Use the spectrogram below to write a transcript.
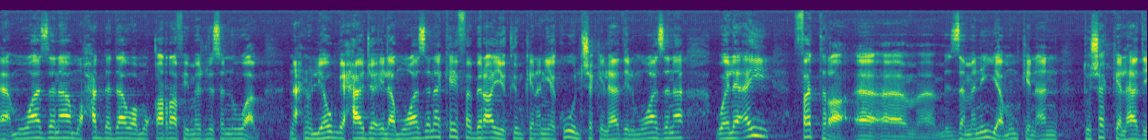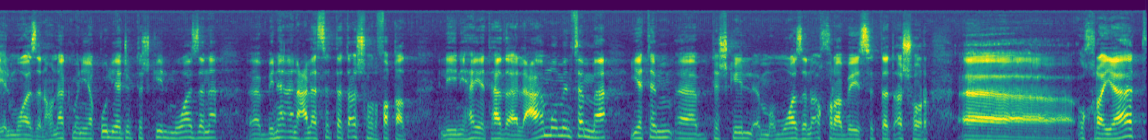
موازنة محددة ومقررة في مجلس النواب. نحن اليوم بحاجة إلى موازنة. كيف برأيك يمكن أن يكون شكل هذه الموازنة؟ وإلى أي فترة زمنية ممكن أن تشكل هذه الموازنة؟ هناك من يقول يجب تشكيل موازنة بناء على ستة أشهر فقط لنهاية هذا العام ومن ثم يتم تشكيل موازنة أخرى بستة أشهر أخريات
